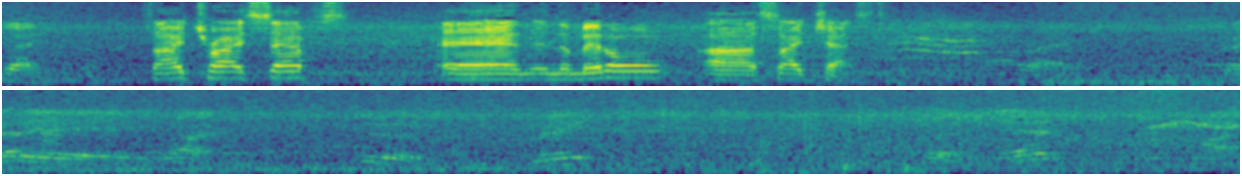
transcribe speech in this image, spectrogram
Good. Side triceps and in the middle, uh, side chest. All right. Ready? One, two, three. Good. Again. One,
